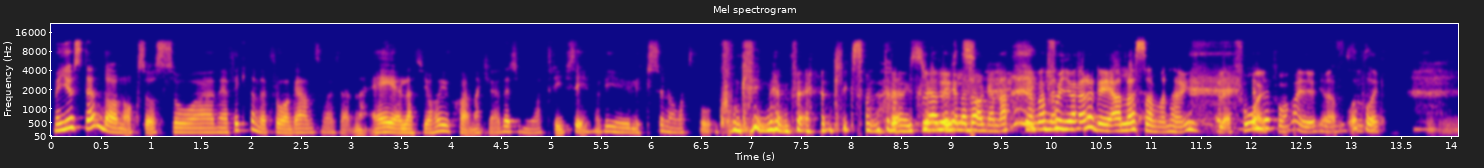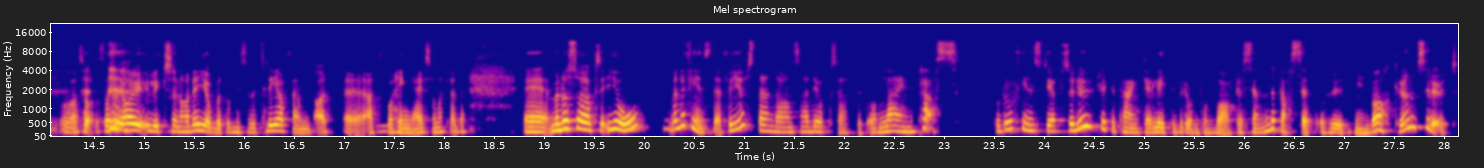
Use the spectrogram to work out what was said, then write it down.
Men just den dagen också, så när jag fick den där frågan så var det så här, nej, eller alltså jag har ju sköna kläder som jag trivs i och det är ju lyxen av att få gå omkring med, med liksom, träningskläder hela dagarna. Ja, man får göra det i alla sammanhang. Eller får, eller, får man ju. Ja, får, får. Mm, så, så jag har ju lyxen att ha det jobbet åtminstone tre av fem dagar, eh, att få hänga i sådana kläder. Eh, men då sa jag också, jo, men det finns det, för just den dagen så hade jag också haft ett onlinepass. Och då finns det absolut lite tankar, lite beroende på vart jag sänder passet och hur min bakgrund ser ut.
